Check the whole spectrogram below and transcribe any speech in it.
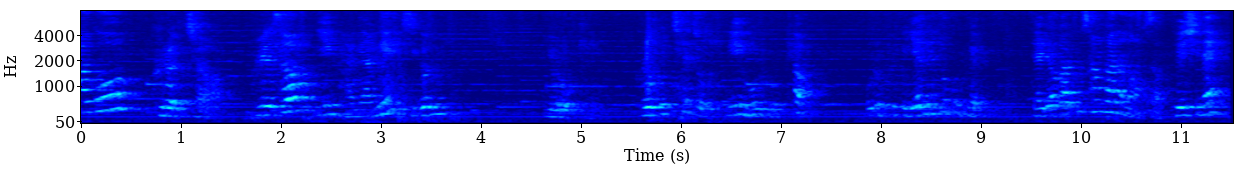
하고 그렇죠. 그래서 이 방향이 지금 요렇게 그리고 체중 이 무릎을 펴 무릎 펴고 얘는 조금 돼. 내려가도 상관은 없어 대신에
